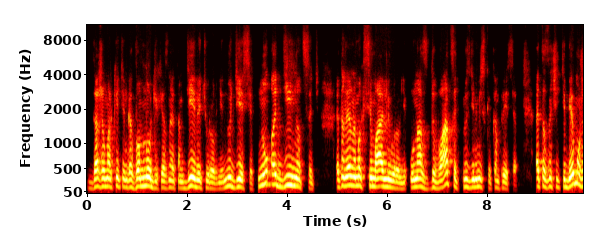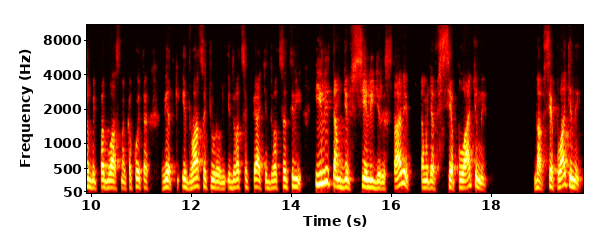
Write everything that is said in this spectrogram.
даже в маркетингах во многих, я знаю, там 9 уровней, ну 10, ну 11, это, наверное, максимальный уровень. У нас 20 плюс динамическая компрессия. Это значит, тебе может быть подвластно какой-то ветке и 20 уровней, и 25, и 23. Или там, где все лидеры стали, там у тебя все платины, да, все платины,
